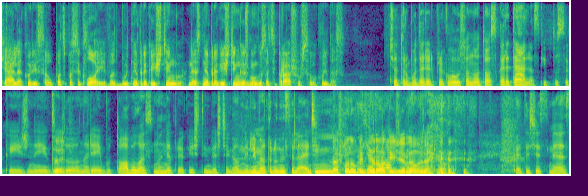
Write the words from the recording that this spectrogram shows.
kelią, kurį savo pats pasiklojai, vad būti nepriekaištingu, nes nepriekaištingas žmogus atsiprašo už savo klaidas. Čia turbūt dar ir priklauso nuo tos kartelės, kaip tu sakai, žinai, jeigu Taip. tu norėjai būti tobulas, nu, nepriekaištingas, čia gal milimetrų nusileidžia. Na, aš manau, kad gerokai žemiau yra. Kad iš esmės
